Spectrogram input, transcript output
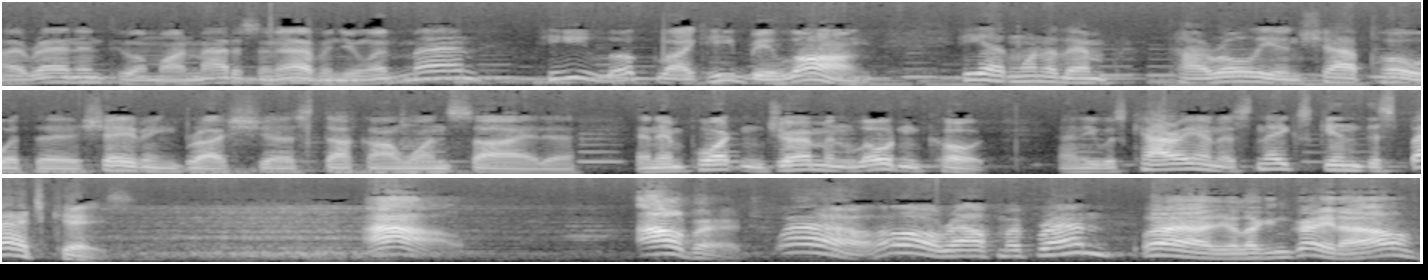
I ran into him on Madison Avenue, and man, he looked like he belonged. He had one of them Tyrolean chapeaux with the shaving brush uh, stuck on one side, uh, an important German loden coat, and he was carrying a snakeskin dispatch case. Al. Albert. Well, hello, Ralph, my friend. Well, you're looking great, Al.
